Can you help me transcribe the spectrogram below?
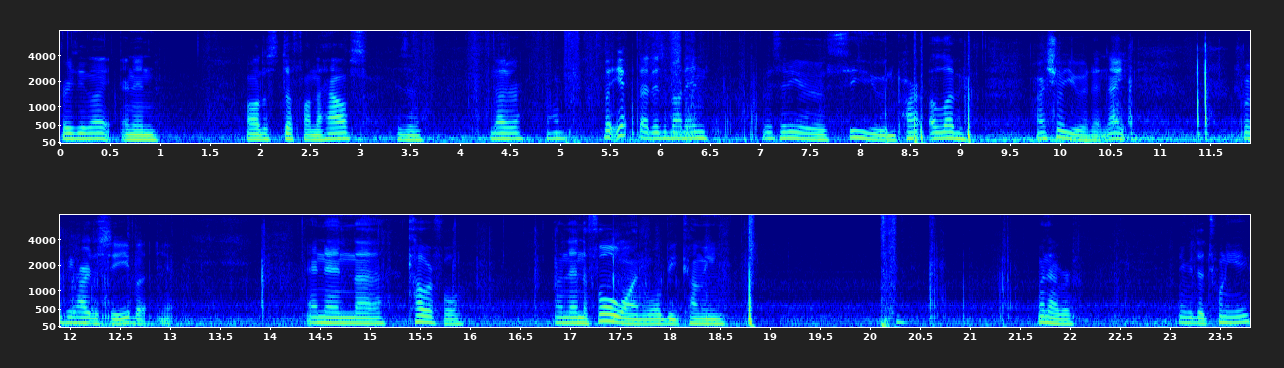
crazy light, and then all the stuff on the house is another one. But yep, that is about it in this video. See you in part 11. I show you it at night. Which might be hard to see, but yep. And then the colorful. And then the full one will be coming whenever. Maybe the 28th.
